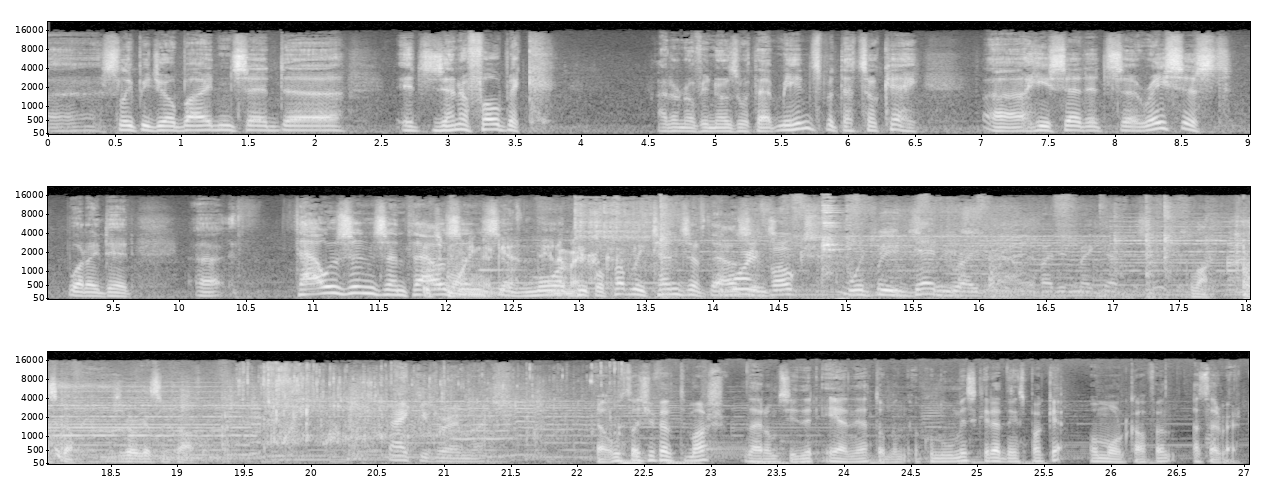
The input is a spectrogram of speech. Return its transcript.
Uh, Sleepy Joe Biden said uh, it's xenophobic. I don't know if he knows what that means, but that's okay. Uh, he said it's uh, racist what I did. Uh, thousands and thousands of more people, probably tens of thousands, morning, folks. would be dead please. right now if I didn't make that decision. Come on, let's go. Let's go get some coffee. Thank you very much. Det er onsdag 25. mars. Det er omsider enighet om en økonomisk redningspakke, og morgenkaffen er servert.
